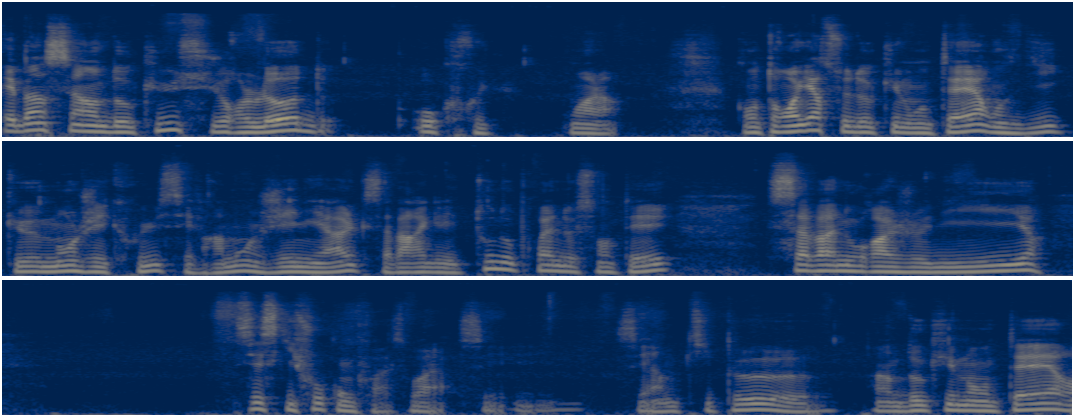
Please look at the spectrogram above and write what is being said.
Eh bien, c'est un docu sur l'ode au cru. Voilà. Quand on regarde ce documentaire, on se dit que manger cru, c'est vraiment génial, que ça va régler tous nos problèmes de santé, ça va nous rajeunir. C'est ce qu'il faut qu'on fasse. Voilà, c'est un petit peu euh, un documentaire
